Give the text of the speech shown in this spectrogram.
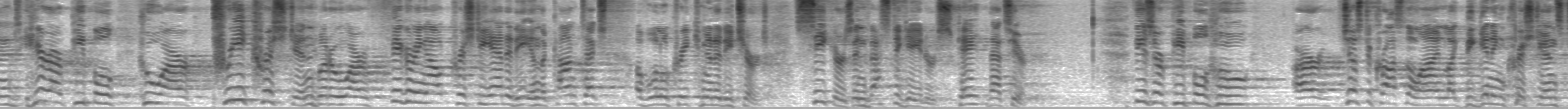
and here are people who are pre Christian, but who are figuring out Christianity in the context of Willow Creek Community Church. Seekers, investigators, okay, that's here. These are people who are just across the line, like beginning Christians.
